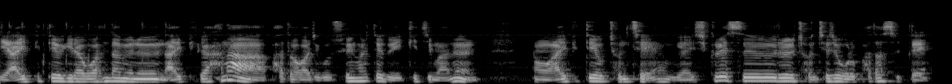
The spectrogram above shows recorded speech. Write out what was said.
이 IP 대역이라고 한다면은 IP가 하나 받아가지고 수행할 때도 있겠지만은 어, IP 대역 전체, 시클래스를 전체적으로 받았을 때,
